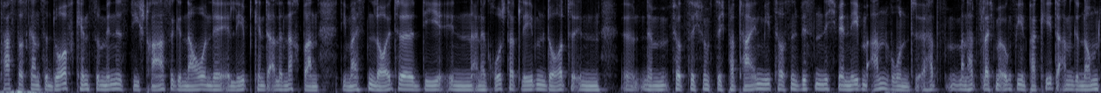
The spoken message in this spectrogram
fast das ganze Dorf, kennt zumindest die Straße genau, in der er lebt, kennt alle Nachbarn. Die meisten Leute, die in einer Großstadt leben, dort in einem 40, 50 Parteien Mietshaus sind, wissen nicht, wer nebenan wohnt. Hat, man hat vielleicht mal irgendwie ein Paket angenommen genommen,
